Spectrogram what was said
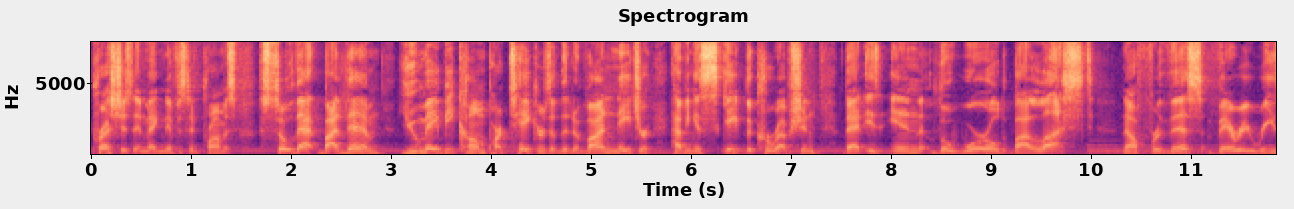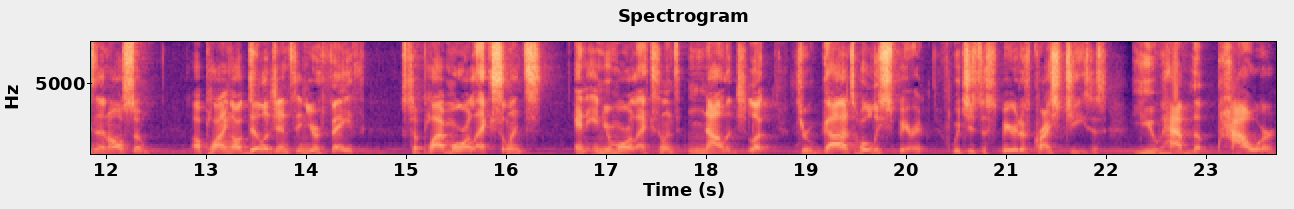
precious and magnificent promise, so that by them you may become partakers of the divine nature, having escaped the corruption that is in the world by lust. Now, for this very reason, also, applying all diligence in your faith, supply moral excellence and in your moral excellence, knowledge. Look, through God's Holy Spirit, which is the Spirit of Christ Jesus, you have the power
